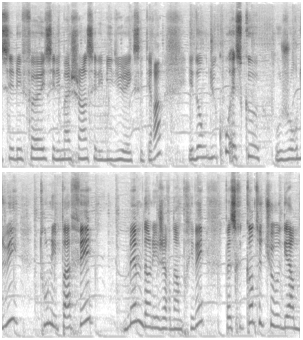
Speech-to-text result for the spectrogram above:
c'est les feuilles, c'est les machins, c'est les bidules, etc. Et donc, du coup, est-ce que aujourd'hui tout n'est pas fait même dans les jardins privés, parce que quand tu regardes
